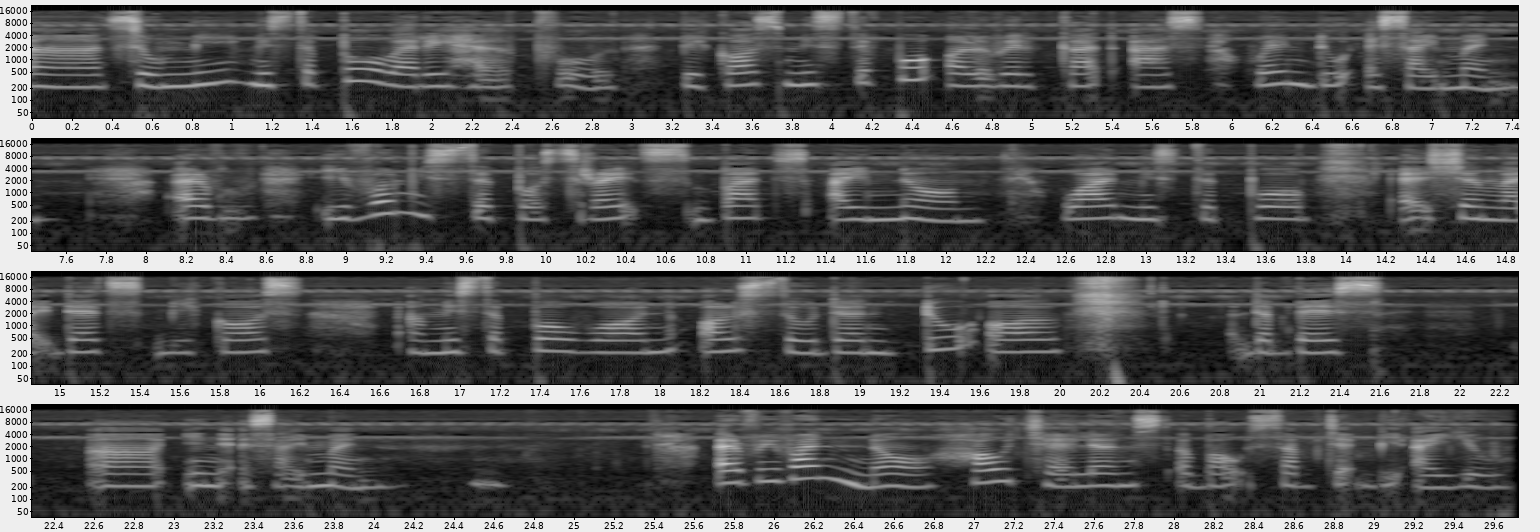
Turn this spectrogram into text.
Uh, to me, Mr. Po very helpful because Mr. Po always guide us when do assignment. Even Mr. Po stress, but I know why Mr. Po action like that because uh, Mr. Po want all students do all the best uh, in assignment. Everyone know how challenged about subject BIU.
